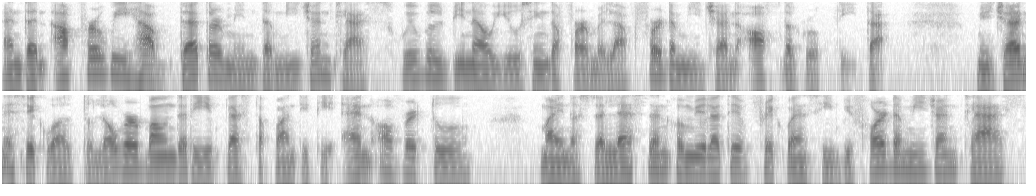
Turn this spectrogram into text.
And then after we have determined the median class, we will be now using the formula for the median of the group data median is equal to lower boundary plus the quantity n over 2 minus the less than cumulative frequency before the median class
